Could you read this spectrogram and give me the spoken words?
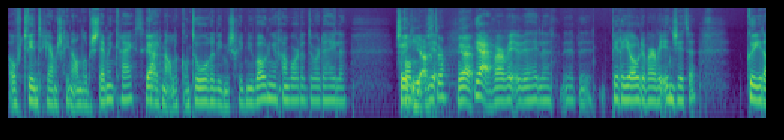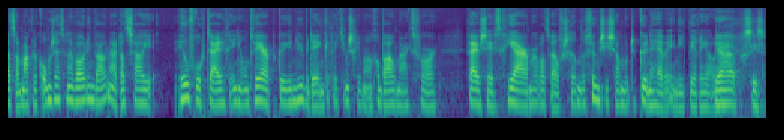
over twintig jaar misschien een andere bestemming krijgt. Ja. Kijk naar alle kantoren die misschien nu woningen gaan worden door de hele, zeker hierachter. Ja, ja, waar we, de hele periode waar we in zitten. Kun je dat dan makkelijk omzetten naar woningbouw? Nou, dat zou je heel vroegtijdig in je ontwerp kun je nu bedenken dat je misschien wel een gebouw maakt voor 75 jaar, maar wat wel verschillende functies zou moeten kunnen hebben in die periode. ja, precies.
